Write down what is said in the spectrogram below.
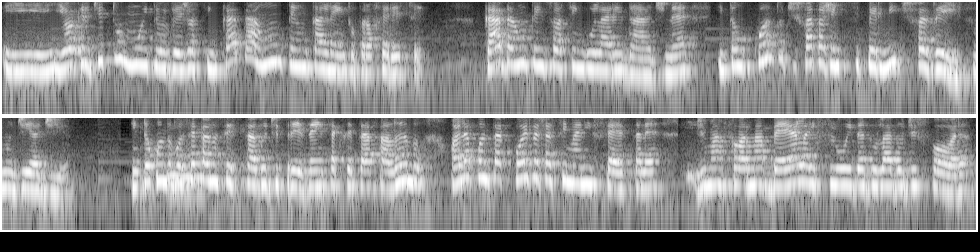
E, eu acredito muito, eu vejo assim, cada um tem um talento para oferecer. Cada um tem sua singularidade, né? Então, quanto de fato a gente se permite fazer isso no dia a dia? Então, quando você está no seu estado de presença que você está falando, olha quanta coisa já se manifesta, né? De uma forma bela e fluida do lado de fora.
